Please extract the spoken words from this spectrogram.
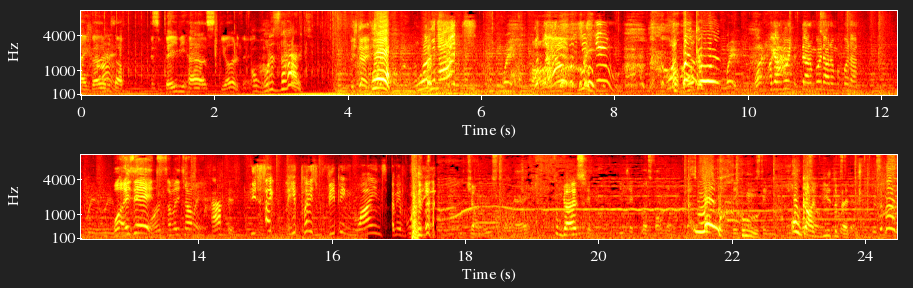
I got Fine. it up. This baby has the other thing. Oh, what is that? He's dead. Whoa! What? Wait. What the hell? Oh, what did you? Oh my god! Wait, what? Okay, I'm going down. I'm going down. I'm going down. Wait, wait. What is it? What? Somebody tell me. happened? He just like he plays Weeping Vines. I mean, Jump boost, okay? Come, guys. You take plus one jump. That's Whoa! sting, sting. Oh god, use the bed. There's a bed.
